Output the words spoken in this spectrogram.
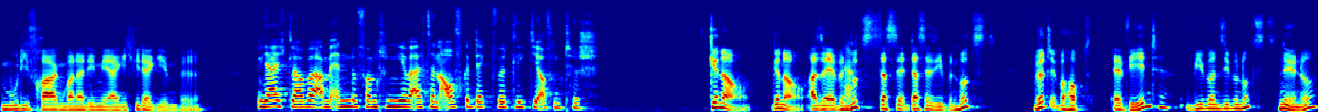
Moody fragen, wann er die mir eigentlich wiedergeben will. Ja, ich glaube, am Ende vom Turnier, als dann aufgedeckt wird, liegt die auf dem Tisch. Genau, genau. Also er benutzt, ja. dass, er, dass er sie benutzt. Wird überhaupt erwähnt, wie man sie benutzt? Nee, ne?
